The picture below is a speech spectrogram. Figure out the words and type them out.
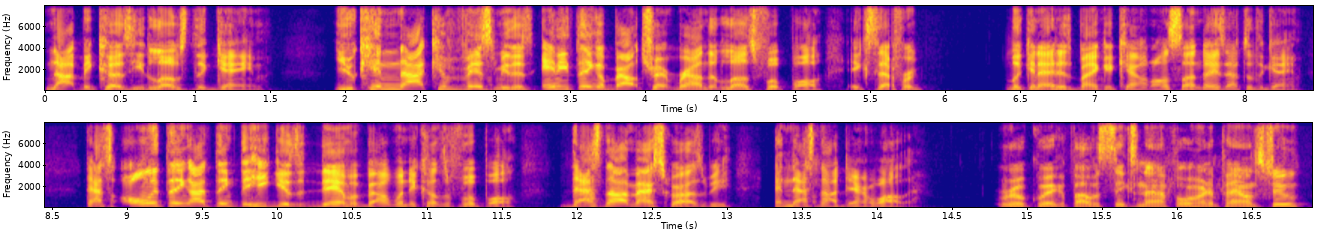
Not because he loves the game. You cannot convince me there's anything about Trent Brown that loves football except for looking at his bank account on Sundays after the game. That's the only thing I think that he gives a damn about when it comes to football. That's not Maxx Crosby, and that's not Darren Waller. Real quick, if I was 6'9", 400 pounds too,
